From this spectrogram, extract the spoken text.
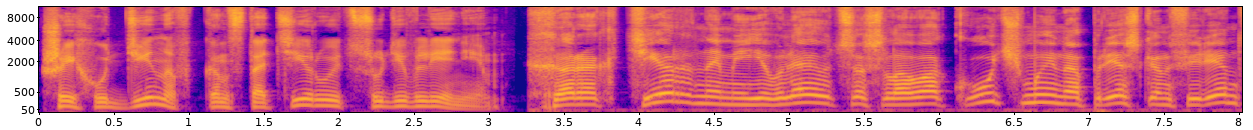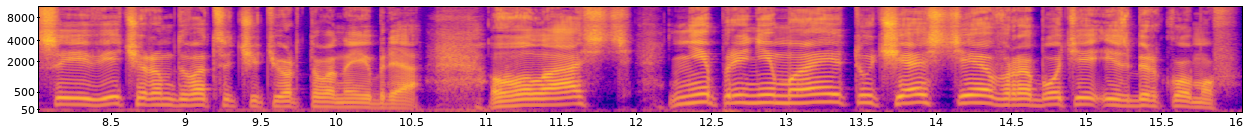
Шейхуддинов констатирует с удивлением. Характерными являются слова Кучмы на пресс-конференции вечером 24 ноября. «Власть не принимает участия в работе избиркомов».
